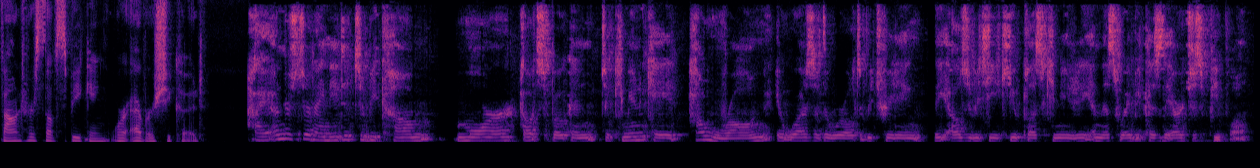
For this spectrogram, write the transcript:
found herself speaking wherever she could. I understood I needed to become more outspoken to communicate how wrong it was of the world to be treating the LGBTQ plus community in this way because they are just people.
